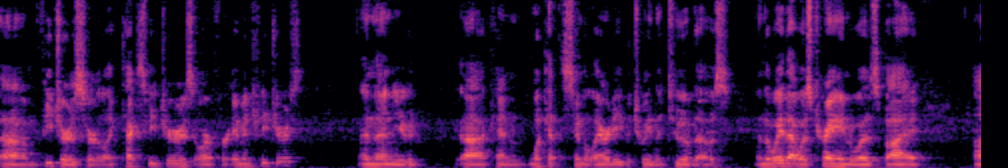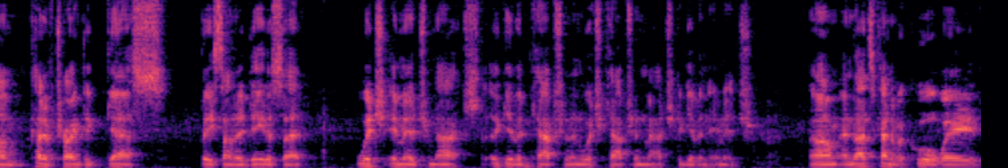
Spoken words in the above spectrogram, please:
um, features for like text features or for image features. And then you uh, can look at the similarity between the two of those. And the way that was trained was by um, kind of trying to guess based on a data set which image matched a given caption and which caption matched a given image. Um, and that's kind of a cool way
